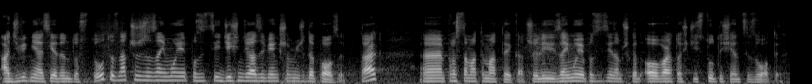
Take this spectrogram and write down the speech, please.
a dźwignia jest 1 do 100, to znaczy, że zajmuję pozycję 10 razy większą niż depozyt, tak? E, prosta matematyka, czyli zajmuję pozycję na przykład o wartości 100 tysięcy złotych.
